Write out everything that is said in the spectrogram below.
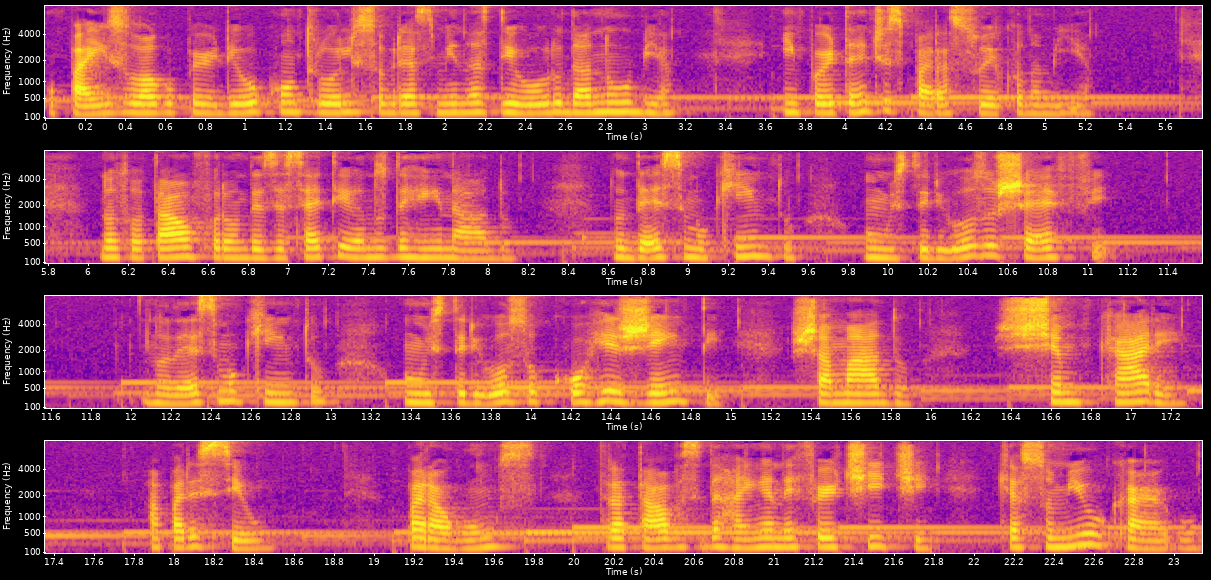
O país logo perdeu o controle sobre as minas de ouro da Núbia, importantes para a sua economia. No total, foram 17 anos de reinado. No 15º, um misterioso chefe no 15º, um misterioso corregente chamado Shemkare apareceu. Para alguns, tratava-se da rainha Nefertiti, que assumiu o cargo.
